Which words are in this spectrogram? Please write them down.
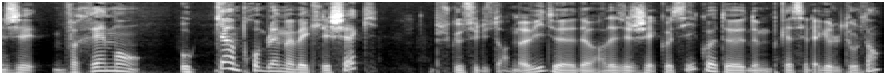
j'ai vraiment aucun problème avec l'échec. Puisque c'est l'histoire de ma vie d'avoir des échecs aussi, quoi, de, de me casser la gueule tout le temps.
